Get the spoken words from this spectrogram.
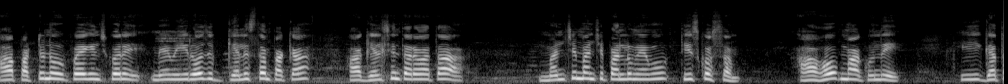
ఆ పట్టును ఉపయోగించుకొని మేము ఈరోజు గెలుస్తాం పక్క. ఆ గెలిచిన తర్వాత మంచి మంచి పనులు మేము తీసుకొస్తాం. ఆ హోప్ మాకుంది. ఈ గత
